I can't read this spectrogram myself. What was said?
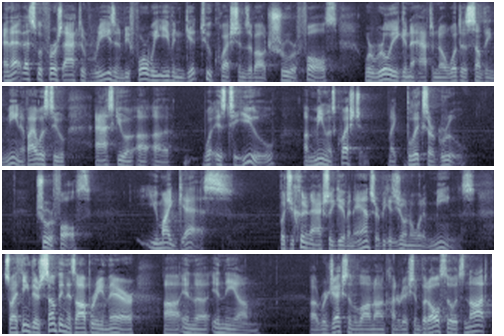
And that, that's the first act of reason. Before we even get to questions about true or false, we're really going to have to know what does something mean. If I was to ask you a, a, a what is to you a meaningless question, like Blix or Gru, true or false, you might guess, but you couldn't actually give an answer because you don't know what it means. So I think there's something that's operating there uh, in the in the um, uh, rejection of the law of non-contradiction, but also it's not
